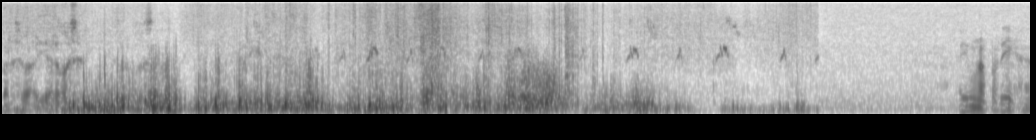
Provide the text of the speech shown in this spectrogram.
Ahora se va, y ahora va a salir. va a salir. Hay una pareja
